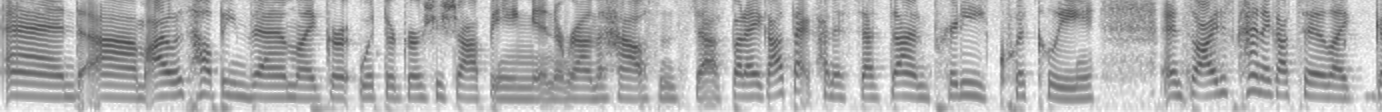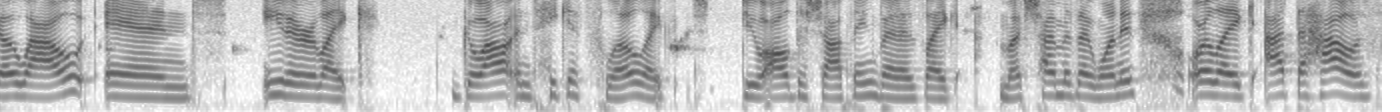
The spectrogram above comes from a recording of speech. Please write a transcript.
And um, I was helping them like gr- with their grocery shopping and around the house and stuff. But I got that kind of stuff done pretty quickly. And so I just kind of got to like go out and either like go out and take it slow, like do all the shopping, but as like much time as I wanted, or like at the house.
